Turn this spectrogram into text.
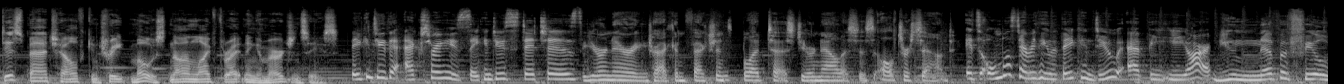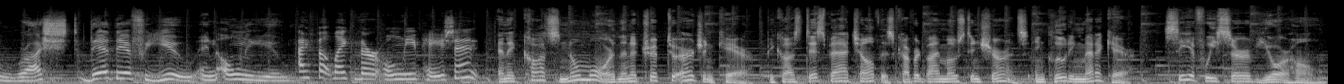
Dispatch Health can treat most non life threatening emergencies. They can do the x rays, they can do stitches, urinary tract infections, blood test, urinalysis, ultrasound. It's almost everything that they can do at the ER. You never feel rushed. They're there for you and only you. I felt like their only patient. And it costs no more than a trip to urgent care because Dispatch Health is covered by most insurance, including Medicare. See if we serve your home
